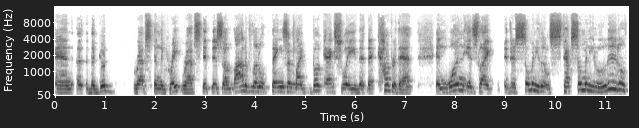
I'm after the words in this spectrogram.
And uh, the good reps and the great reps, it, there's a lot of little things in my book actually that, that cover that. And one is like, there's so many little steps, so many little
